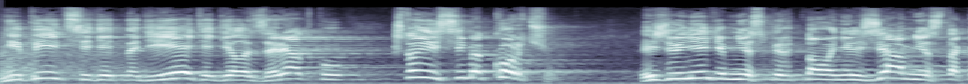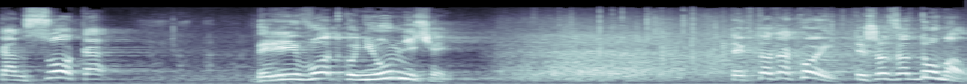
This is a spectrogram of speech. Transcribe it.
Не пить, сидеть на диете, делать зарядку. Что я из себя корчу? Извините, мне спиртного нельзя, мне стакан сока. Бери водку, не умничай. Ты кто такой? Ты что задумал?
